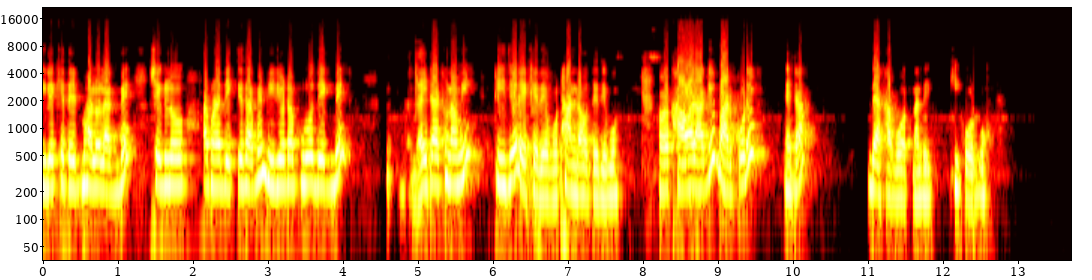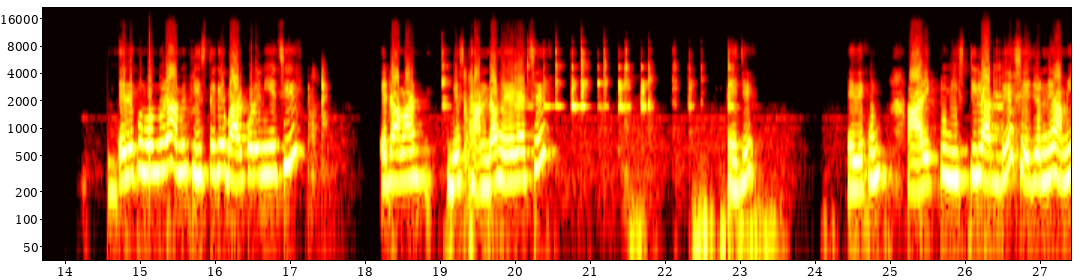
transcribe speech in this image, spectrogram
দিলে খেতে ভালো লাগবে, সেগুলো আপনারা দেখতে থাকবেন, ভিডিওটা পুরো দেখবেন। এটা এখন আমি ফ্রিজে রেখে দেব, ঠান্ডা হতে দেব। আবার খাওয়ার আগে বার করে এটা দেখাবো আপনাদের কি করব। এই দেখুন বন্ধুরা, আমি ফ্রিজ থেকে বার করে নিয়েছি। এটা আমার বেশ ঠান্ডা হয়ে গেছে। এই যে এই দেখুন, আর একটু মিষ্টি লাগবে, সেই জন্যে আমি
